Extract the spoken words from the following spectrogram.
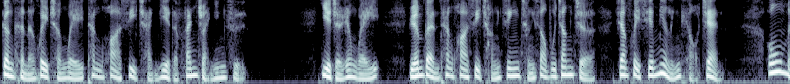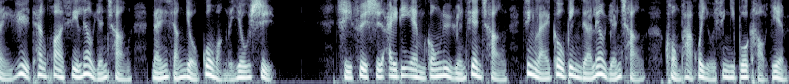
更可能会成为碳化系产业的翻转因子。业者认为，原本碳化系长晶成效不彰者，将会先面临挑战。欧美日碳化系料原厂难享有过往的优势，其次是 IDM 功率元件厂近来诟病的料原厂，恐怕会有新一波考验。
